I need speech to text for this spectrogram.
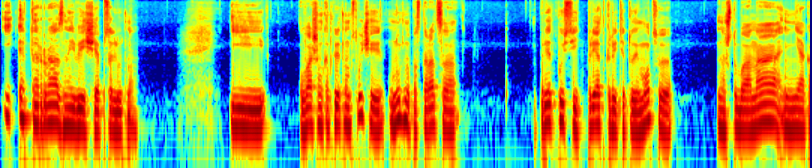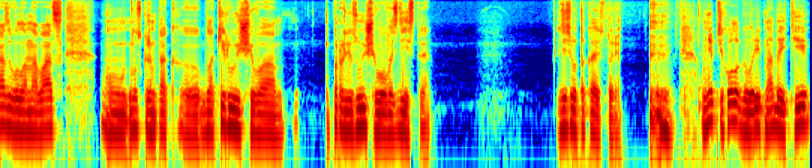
И это разные вещи абсолютно. И в вашем конкретном случае нужно постараться приотпустить, приоткрыть эту эмоцию, но чтобы она не оказывала на вас, ну, скажем так, блокирующего, парализующего воздействия. Здесь вот такая история. Мне психолог говорит, надо идти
